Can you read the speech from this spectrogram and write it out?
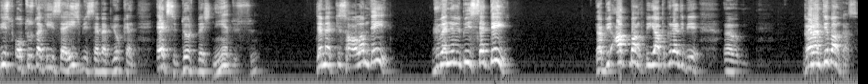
biz 30'daki hisse hiçbir sebep yokken eksi 4-5 niye düşsün? Demek ki sağlam değil. Güvenilir bir hisse değil. Ya bir Akbank, bir Yapı Kredi, bir e, Garanti Bankası.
